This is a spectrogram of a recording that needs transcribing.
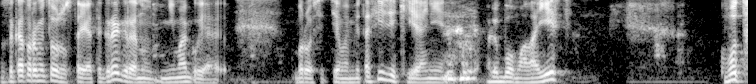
за которыми тоже стоят эгрегоры, ну, не могу я бросить тему метафизики, они, по-любому она есть. Вот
